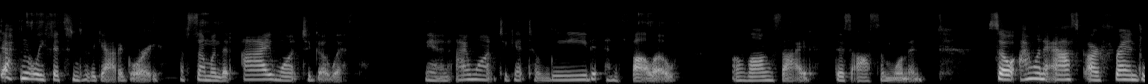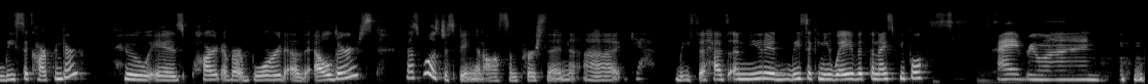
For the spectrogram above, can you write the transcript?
definitely fits into the category of someone that I want to go with man, I want to get to lead and follow alongside this awesome woman. So I want to ask our friend Lisa Carpenter, who is part of our board of elders, as well as just being an awesome person. Uh, yeah, Lisa has unmuted. Lisa, can you wave at the nice people? Hi, everyone.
